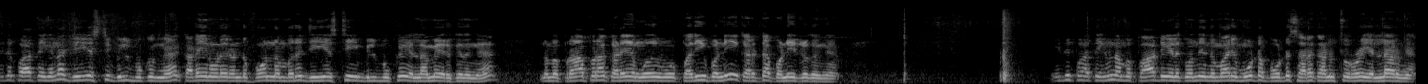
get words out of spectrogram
இது பார்த்தீங்கன்னா ஜிஎஸ்டி பில் புக்குங்க கடையினுடைய ரெண்டு phone number GST bill book எல்லாமே இருக்குதுங்க. நம்ம ப்ராப்பராக கடையை மு- பதிவு பண்ணி கரெக்டாக பண்ணிகிட்ருக்கோங்க இது பார்த்தீங்கன்னா நம்ம பார்ட்டிகளுக்கு வந்து இந்த மாதிரி மூட்டை போட்டு சரக்கு அனுப்பிச்சு விட்றோம் எல்லாருங்க.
